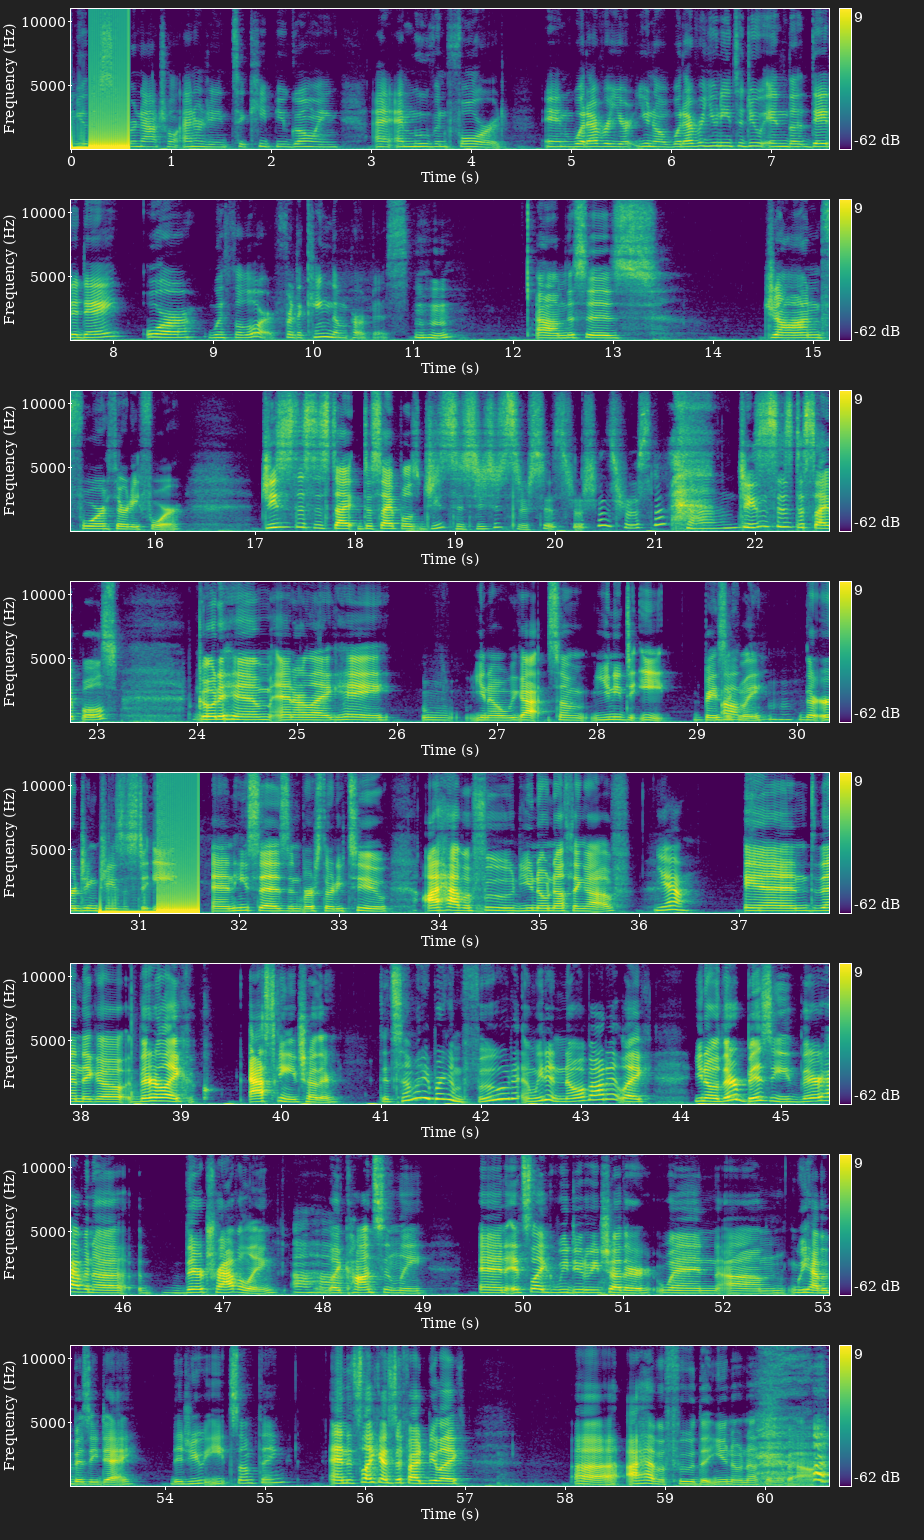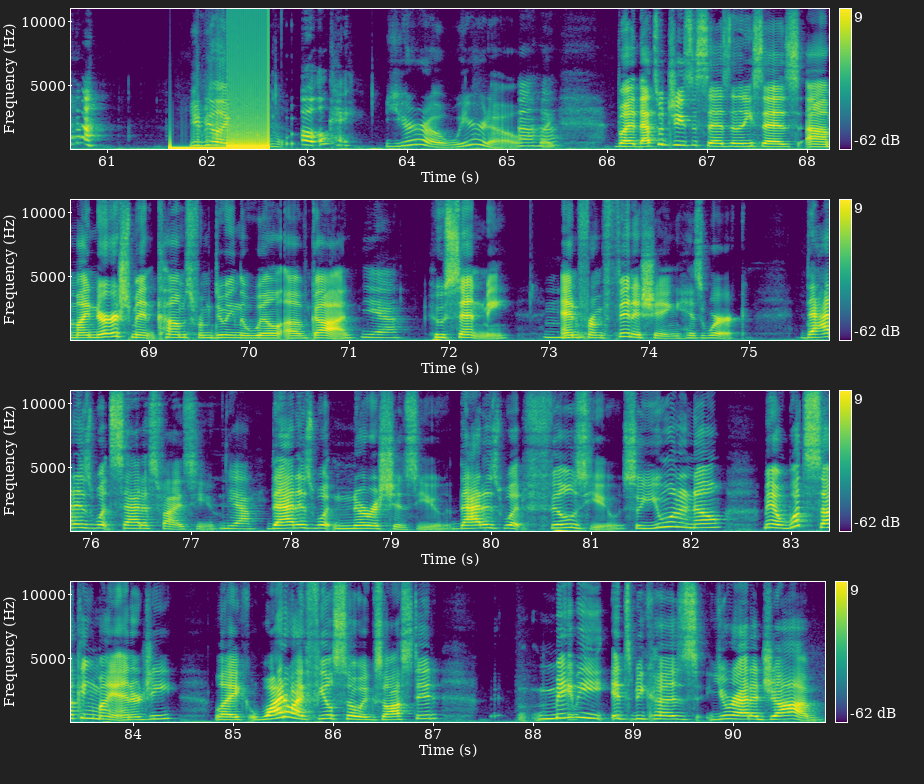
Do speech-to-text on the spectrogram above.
supernatural energy to keep you going and, and moving forward in whatever you're, you know, whatever you need to do in the day to day or with the Lord for the kingdom purpose. Mm-hmm. Um, this is John four thirty four. Jesus' disciples, Jesus, Jesus, Jesus' disciples go to him and are like, "Hey, you know, we got some. You need to eat." Basically, they're urging Jesus to eat, and he says in verse thirty-two, "I have a food you know nothing of." Yeah. and then they go they're like asking each other did somebody bring him food and we didn't know about it like you know they're busy they're having a they're traveling Uh-huh. like constantly and it's like we do to each other when um we have a busy day did you eat something and it's like as if i'd be like uh i have a food that you know nothing about you'd be like oh, okay. you're a weirdo. Uh-huh. Like, but that's what Jesus says, and then he says, uh, "My nourishment comes from doing the will of God, Yeah. who sent me, and from finishing His work." That is what satisfies you. Yeah. That is what nourishes you. That is what fills you. So you want to know, man, what's sucking my energy? Like, why do I feel so exhausted? Maybe it's because you're at a job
